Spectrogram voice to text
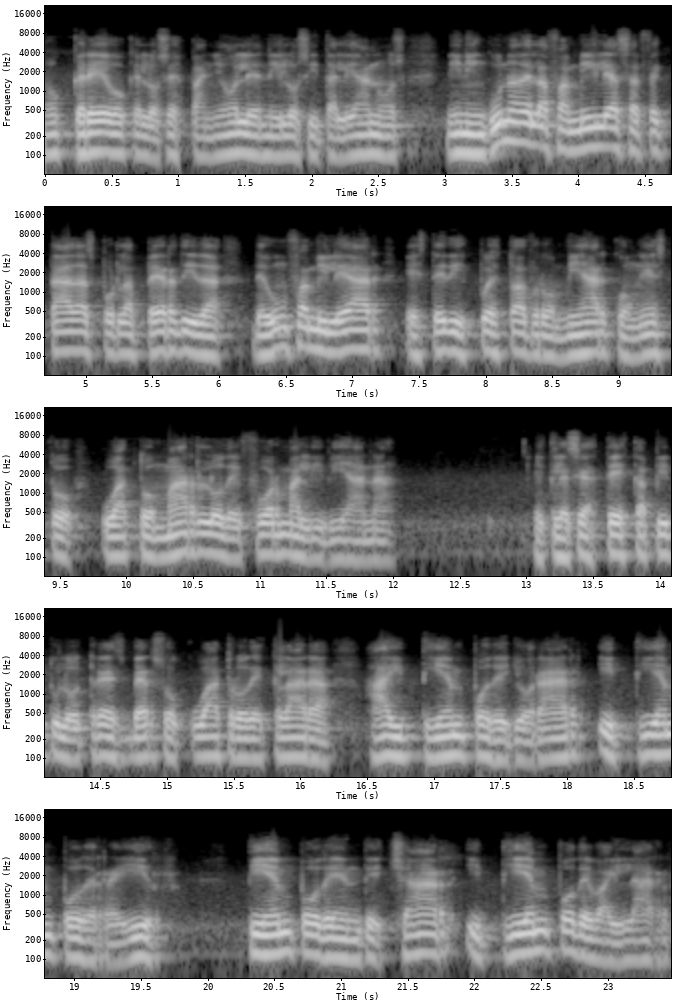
No creo que los españoles, ni los italianos, ni ninguna de las familias afectadas por la pérdida de un familiar esté dispuesto a bromear con esto o a tomarlo de forma liviana. Eclesiastés capítulo 3, verso 4 declara, hay tiempo de llorar y tiempo de reír, tiempo de endechar y tiempo de bailar.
